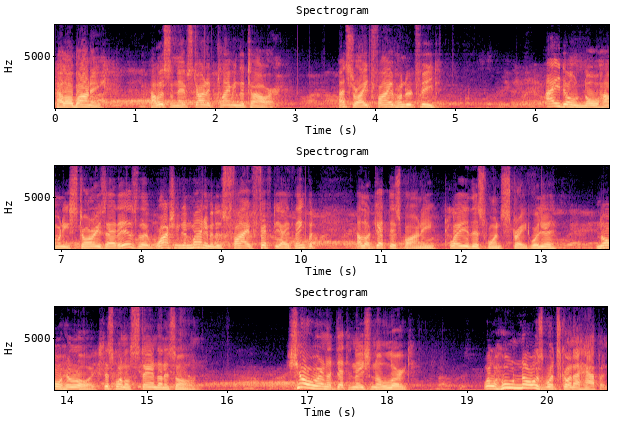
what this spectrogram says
Hello, Barney. Now listen, they've started climbing the tower. That's right, 500 feet. I don't know how many stories that is. The Washington Monument is 550, I think, but now look, get this, Barney. Play this one straight, will you? No heroics. This one will stand on its own. Sure, we're on a detonation alert. Well, who knows what's going to happen?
